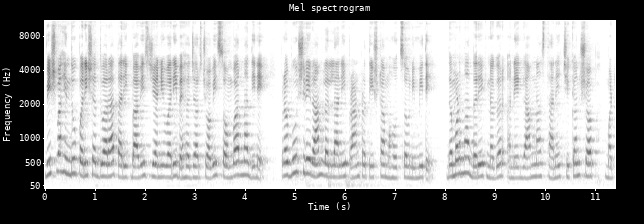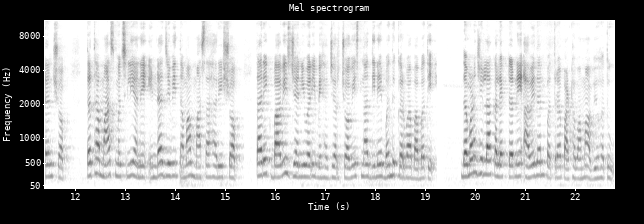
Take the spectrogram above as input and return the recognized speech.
વિશ્વ હિન્દુ પરિષદ દ્વારા તારીખ બાવીસ જાન્યુઆરી બે હજાર ચોવીસ સોમવારના દિને પ્રભુ શ્રી રામલલ્લાની પ્રાણ પ્રતિષ્ઠા મહોત્સવ નિમિત્તે દમણના દરેક નગર અને ગામના સ્થાને ચિકન શોપ, મટન શોપ તથા માંસ મછલી અને ઈંડા જેવી તમામ માંસાહારી શોપ તારીખ બાવીસ જાન્યુઆરી બે હજાર ચોવીસના દિને બંધ કરવા બાબતે દમણ જિલ્લા કલેક્ટરને આવેદનપત્ર પાઠવવામાં આવ્યું હતું.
